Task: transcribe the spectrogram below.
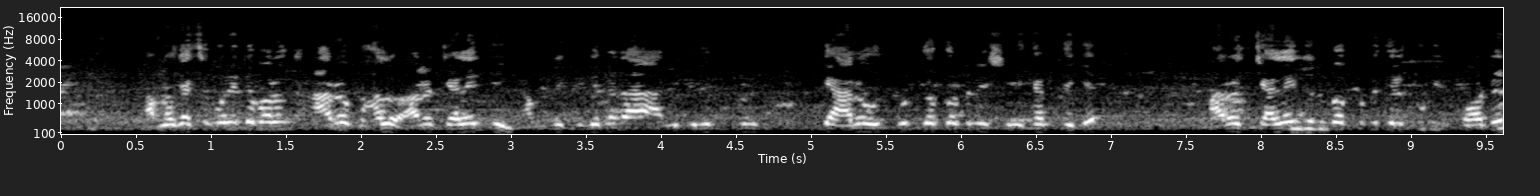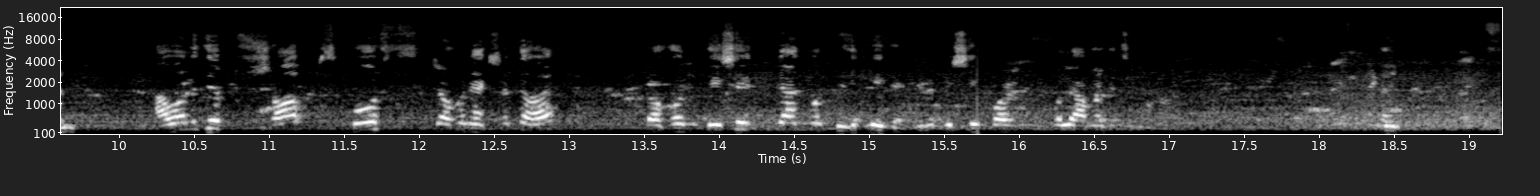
আমার কাছে মনে হতে বরং আরও ভালো, আরও চ্যালেঞ্জিং আমাদের ক্রিকেটাররা নিজেদেরকে আরও উদ্বুদ্ধ করবেন সেখান থেকে, আরও চ্যালেঞ্জ অনুভব করবে যেটা খুব ইম্পর্টেন্ট আমাদের যে সব স্পোর্টস যখন একসাথে হয়, তখন দেশের ক্রীড়াঙ্গন এগিয়ে যায়, যেটা বেশি ইম্পর্টেন্ট বলে আমার কাছে মনে হয়।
